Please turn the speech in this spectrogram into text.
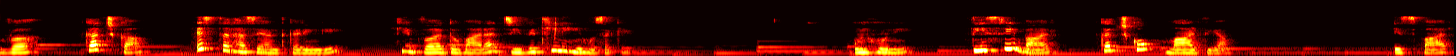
वह कच का इस तरह से अंत करेंगे कि वह दोबारा जीवित ही नहीं हो सके। उन्होंने तीसरी बार कच को मार दिया। इस बार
